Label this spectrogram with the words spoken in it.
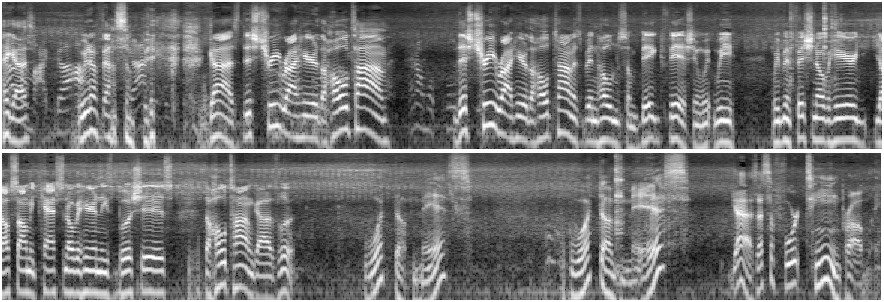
Hey guys. Oh. We done found some big guys. This tree right here, the whole time, That almost pulled this tree right here, the whole time has been holding some big fish, and we, we we've been fishing over here. Y'all saw me casting over here in these bushes the whole time, guys. Look, what the mess? What the mess, guys? That's a 14 probably.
